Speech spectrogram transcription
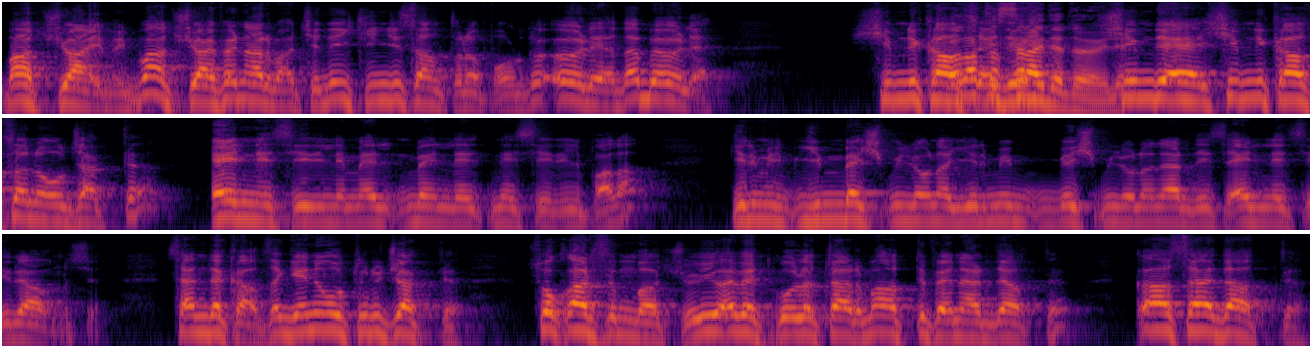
Batshuayi mi? Batshuayi Fenerbahçe'de ikinci santrafordu. Öyle ya da böyle. Şimdi kalsaydı Galatasaray'da da öyle. Şimdi e, şimdi kalsa ne olacaktı? El Nesirili, Mel, Nesirili falan. 20 25 milyona 25 milyona neredeyse El Nesiri almışsın. Sen de kalsa gene oturacaktı. Sokarsın Batshuayi'yi. Evet gol atar mı? Attı Fener'de attı. Galatasaray'da attı.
